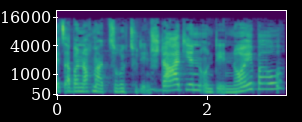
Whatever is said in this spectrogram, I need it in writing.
Jetzt aber nochmal zurück zu den Stadien und den Neubau.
